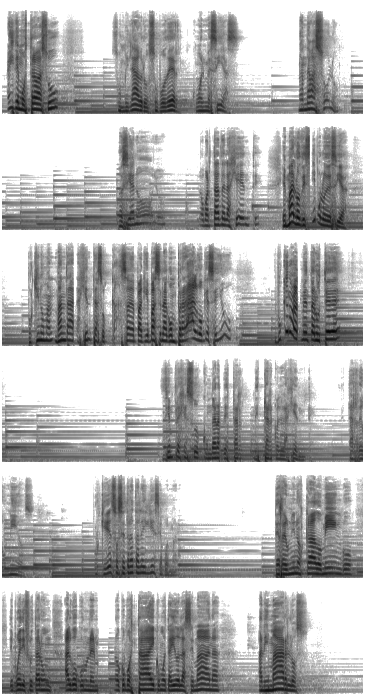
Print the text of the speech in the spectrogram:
Ahí demostraba su, sus milagros, su poder, como el Mesías. No andaba solo. No decía, no, yo quiero apartar de la gente. Es más, los discípulos decían, ¿por qué no manda a la gente a sus casas para que pasen a comprar algo, qué sé yo? ¿Por qué no lo alimentan ustedes? Siempre Jesús con ganas de estar, de estar con la gente, de estar reunidos. Porque de eso se trata la iglesia, pues hermano. De reunirnos cada domingo, de poder disfrutar un, algo con un hermano, cómo está y cómo te ha ido la semana, animarlos.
